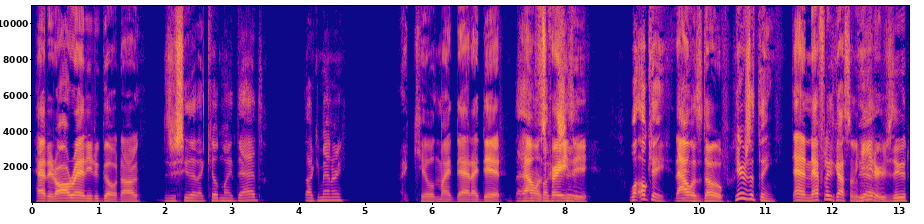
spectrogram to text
had it all ready to go, dog. Did you see that I killed my dad documentary? I killed my dad. I did. That That, one's crazy. Well, okay. That was dope. Here's the thing. Damn, Netflix got some Yeah. heaters, dude.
